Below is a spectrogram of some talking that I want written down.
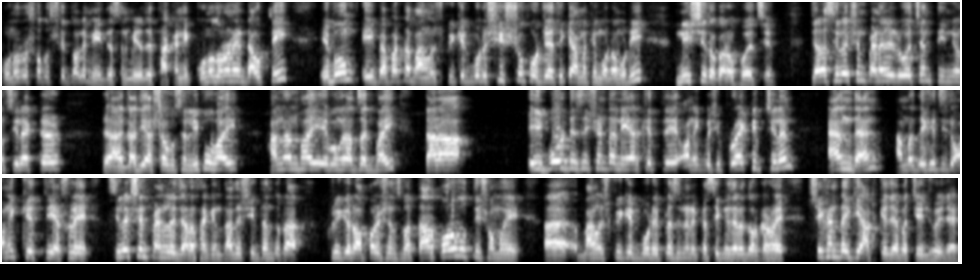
পনেরো সদস্যের দলে মেহেদি হাসান মিরাজের থাকা নিয়ে কোনো ধরনের ডাউট নেই এবং এই ব্যাপারটা বাংলাদেশ ক্রিকেট বোর্ডের শীর্ষ পর্যায়ে থেকে আমাকে মোটামুটি নিশ্চিত করা হয়েছে। যারা সিলেকশন প্যানেলে রয়েছেন, তিনজন সিলেক্টর গাজী আশরাফ হোসেন, লিপু ভাই, হান্নান ভাই এবং রাজ্জাক ভাই, তারা এই বোল্ড ডিসিশনটা নেওয়ার ক্ষেত্রে অনেক বেশি প্রোয়াক্টিভ ছিলেন। অ্যান্ড দেন আমরা দেখেছি যে অনেক ক্ষেত্রে আসলে সিলেকশন প্যানেলে যারা থাকেন, তাদের সিদ্ধান্তটা ক্রিকেট অপারেশনস বা তার পরবর্তী সময়ে বাংলাদেশ ক্রিকেট বোর্ডের প্রেসিডেন্ট একটা সিগনেচারের দরকার হয়, সেখানটায় কি আটকে যায় বা চেঞ্জ হয়ে যায়?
